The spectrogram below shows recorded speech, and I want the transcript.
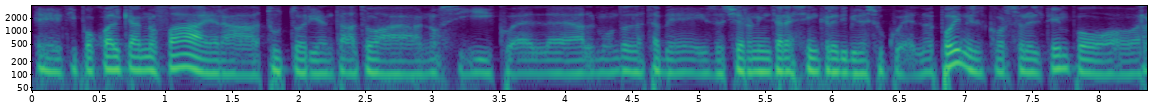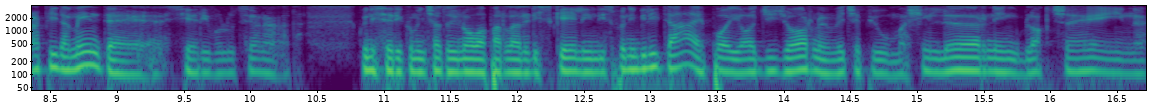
E, tipo qualche anno fa era tutto orientato a NoSQL, al mondo database, c'era un interesse incredibile su quello. E poi nel corso del tempo rapidamente si è rivoluzionata. Quindi si è ricominciato di nuovo a parlare di scaling, disponibilità e poi oggigiorno invece più machine learning, blockchain.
